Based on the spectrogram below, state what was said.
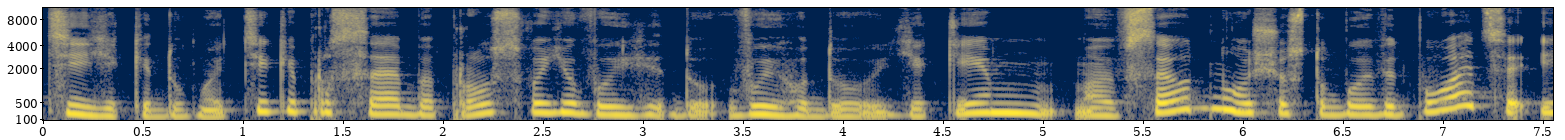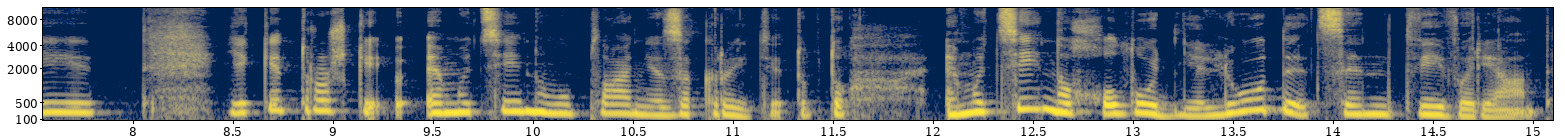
ті, які думають тільки про себе, про свою вигоду, вигоду яким е, все одно, що з тобою відбувається, і які трошки в емоційному плані закриті. Тобто емоційно холодні люди це не твій варіант.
